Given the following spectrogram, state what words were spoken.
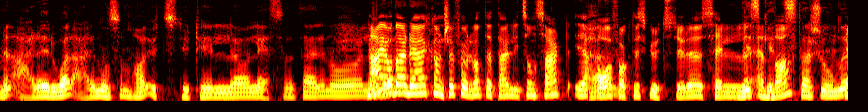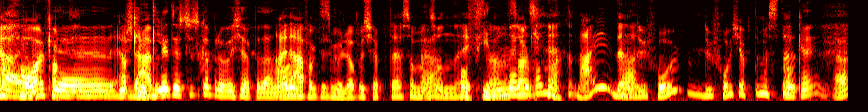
Men er det, Roar, er det noen som har utstyr til å lese dette her nå? eller Nei, og det er det jeg kanskje føler at dette er litt sånn sært. Jeg har faktisk utstyret selv enda. Diskettstasjoner er jo ikke faktisk- ja, Du er- sliter litt hvis du skal prøve å kjøpe det nå. Nei, det er faktisk mulig å få kjøpt det som en Ja, sånn på ekstra Finn eller noe sånt, sånt, Nei, det, ja. Du, får, du får kjøpt det meste. Okay, ja.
